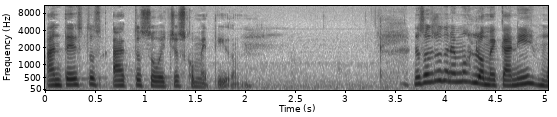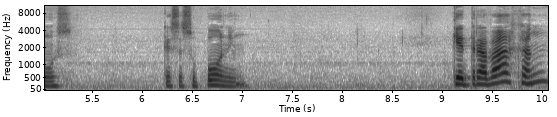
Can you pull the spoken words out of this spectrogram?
ante estos actos o hechos cometidos. Nosotros tenemos los mecanismos que se suponen que trabajan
